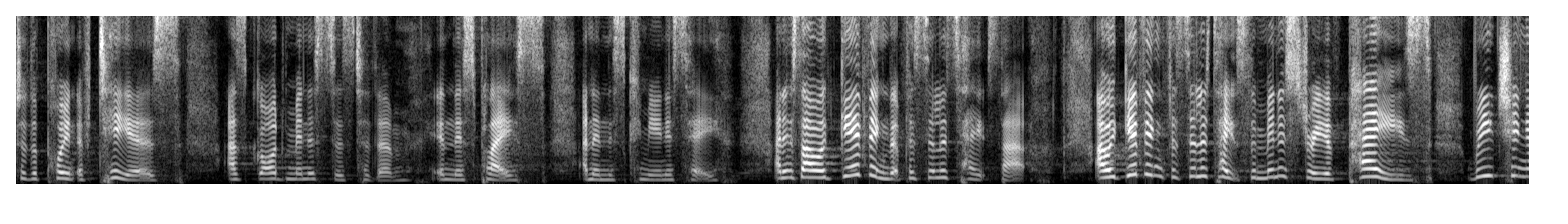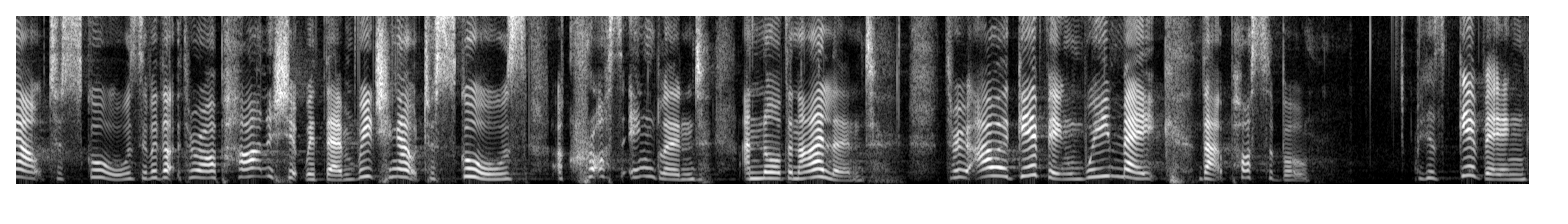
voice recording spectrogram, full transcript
to the point of tears as God ministers to them in this place and in this community. And it's our giving that facilitates that. Our giving facilitates the ministry of Pais, reaching out to schools through our partnership with them, reaching out to schools across England and Northern Ireland. Through our giving, we make that possible because giving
